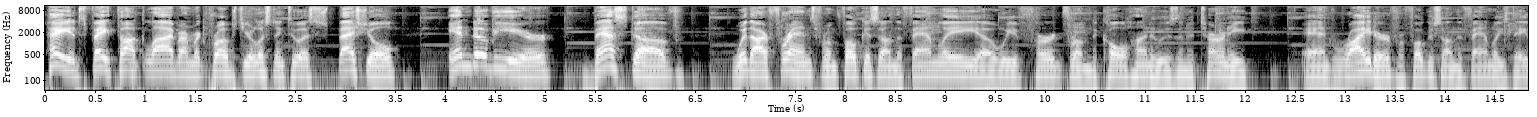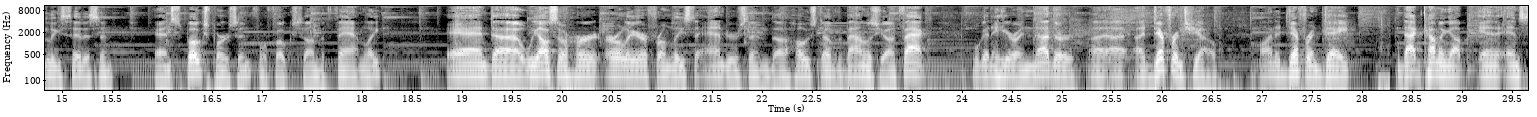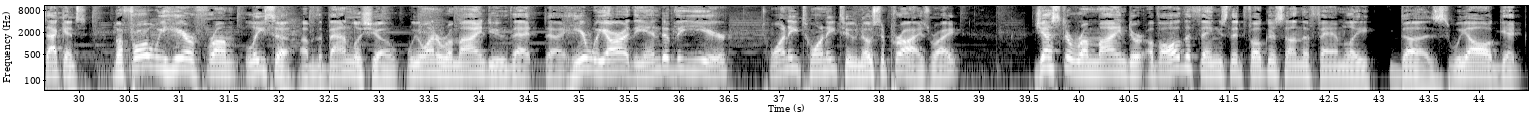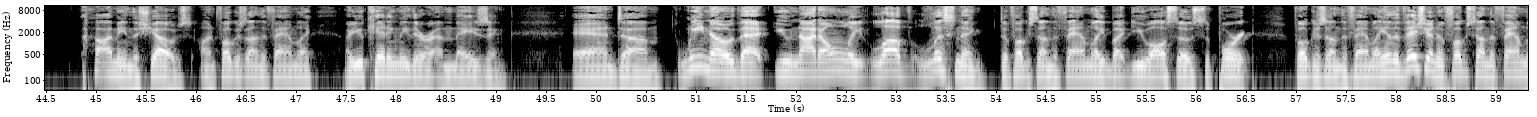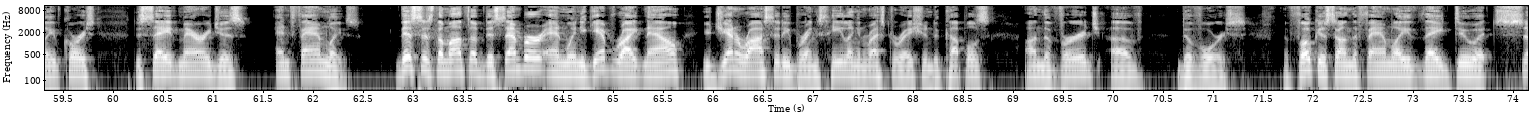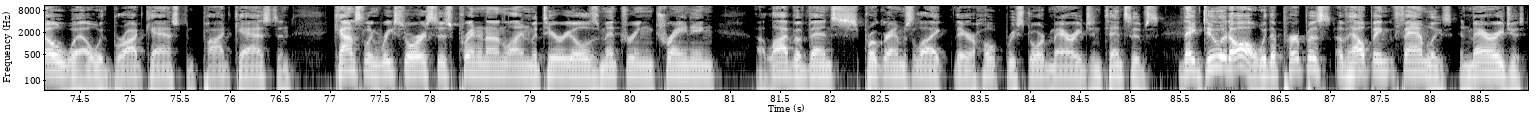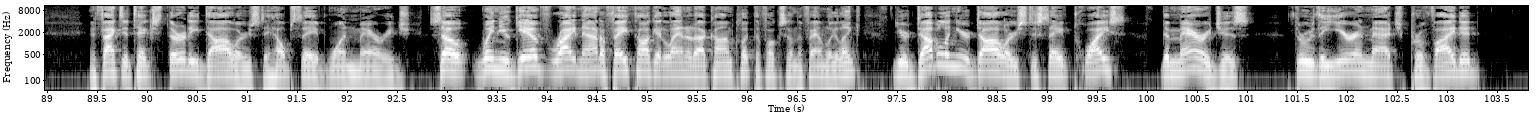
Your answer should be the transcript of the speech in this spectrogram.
Hey, it's Faith Talk Live. I'm Rick Probst. You're listening to a special end of year best of with our friends from Focus on the Family. Uh, we've heard from Nicole Hunt, who is an attorney and writer for Focus on the Family's Daily Citizen and spokesperson for Focus on the Family. And uh, we also heard earlier from Lisa Anderson, the host of The Boundless Show. In fact, we're going to hear another, uh, a different show on a different date that coming up in, in seconds. Before we hear from Lisa of The Boundless Show, we want to remind you that uh, here we are at the end of the year, 2022. No surprise, right? Just a reminder of all the things that Focus on the Family does. We all get, I mean, the shows on Focus on the Family. Are you kidding me? They're amazing. And um, we know that you not only love listening to Focus on the Family, but you also support Focus on the Family. And the vision of Focus on the Family, of course, to save marriages and families. This is the month of December, and when you give right now, your generosity brings healing and restoration to couples on the verge of divorce. The Focus on the Family, they do it so well with broadcast and podcasts and counseling resources, print and online materials, mentoring, training uh, live events, programs like their Hope Restored Marriage Intensives. They do it all with the purpose of helping families and marriages. In fact, it takes $30 to help save one marriage. So when you give right now to faithtalkatlanta.com, click the Focus on the Family link, you're doubling your dollars to save twice the marriages through the year end match provided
